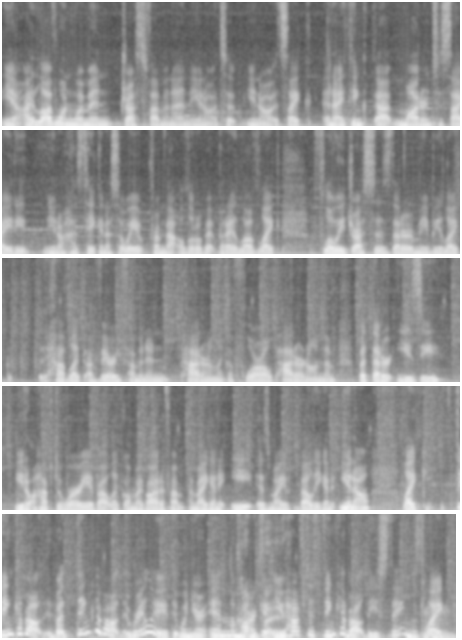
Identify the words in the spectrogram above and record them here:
you know, I love when women dress feminine. You know, it's a, you know, it's like, and I think that modern society, you know, has taken us away from that a little bit. But I love like flowy dresses that are maybe like have like a very feminine pattern, like a floral pattern on them, but that are easy. You don't have to worry about like, oh my god, if I'm, am I going to eat? Is my belly going to, you know, like think about, but think about really when you're in the Comfort. market, you have to think about these things like mm.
